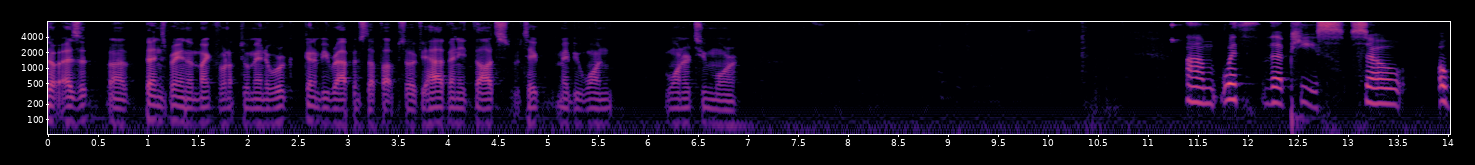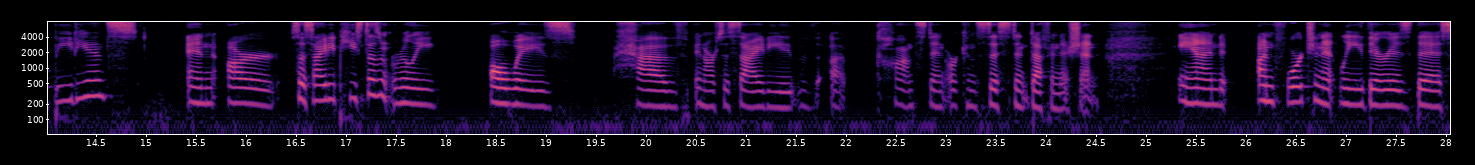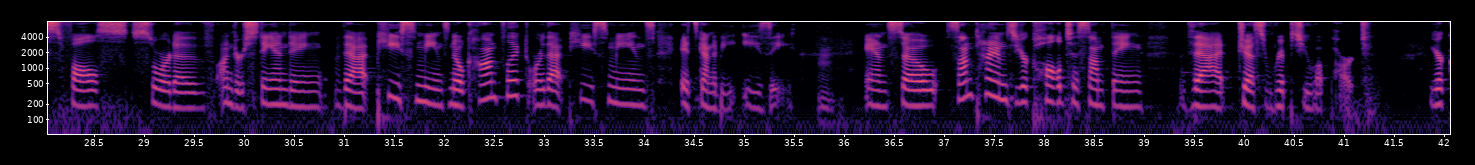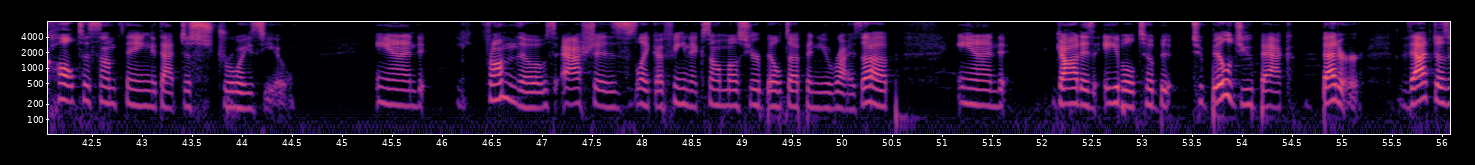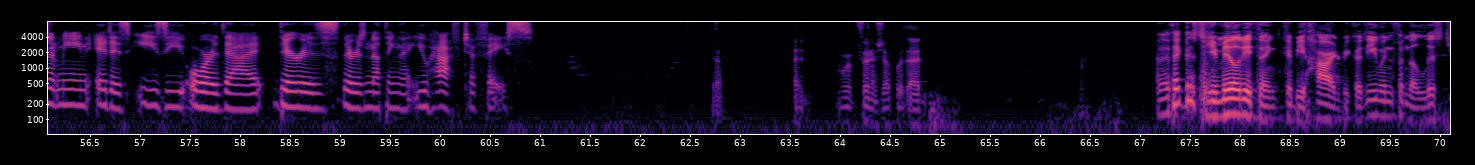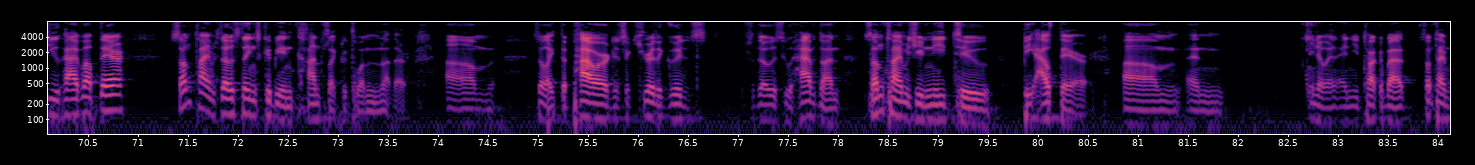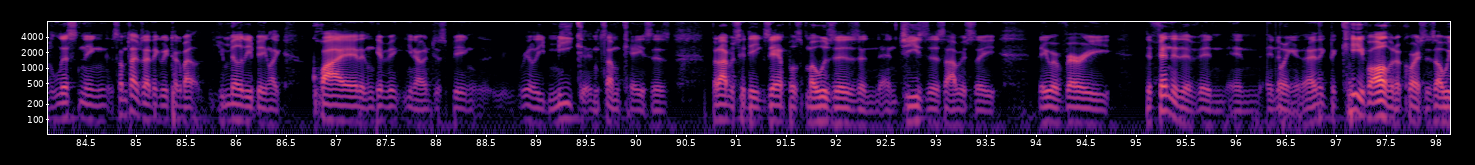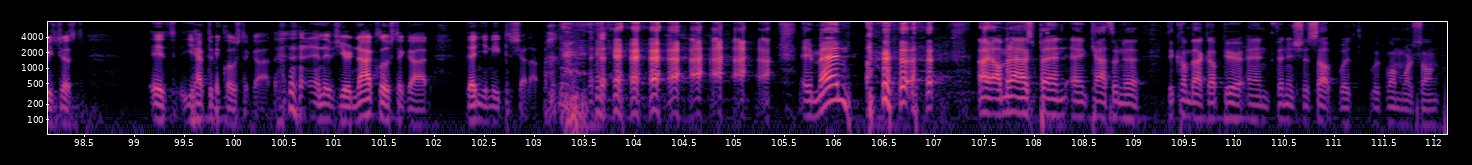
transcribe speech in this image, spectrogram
So as uh, Ben's bringing the microphone up to Amanda, we're going to be wrapping stuff up. So if you have any thoughts, we'll take maybe one, one or two more. Um, with the peace, so obedience and our society, peace doesn't really always have in our society a constant or consistent definition. And unfortunately, there is this false sort of understanding that peace means no conflict or that peace means it's going to be easy. Mm. And so sometimes you're called to something that just rips you apart. You're called to something that destroys you. And from those ashes, like a phoenix, almost you're built up and you rise up. And God is able to, b- to build you back better. That doesn't mean it is easy or that there is, there is nothing that you have to face. Yep. Ed, we'll finish up with Ed. And I think this humility thing can be hard because even from the list you have up there, sometimes those things could be in conflict with one another. Um, so, like the power to secure the goods for those who have none, sometimes you need to be out there. Um, and, you know, and, and you talk about sometimes listening. Sometimes I think we talk about humility being like quiet and giving, you know, and just being really meek in some cases. But obviously, the examples Moses and, and Jesus, obviously, they were very definitive in, in, in doing it. And I think the key of all of it, of course, is always just is you have to be close to God. and if you're not close to God, then you need to shut up. Amen. All right, I'm going to ask Ben and Catherine to, to come back up here and finish us up with, with one more song.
